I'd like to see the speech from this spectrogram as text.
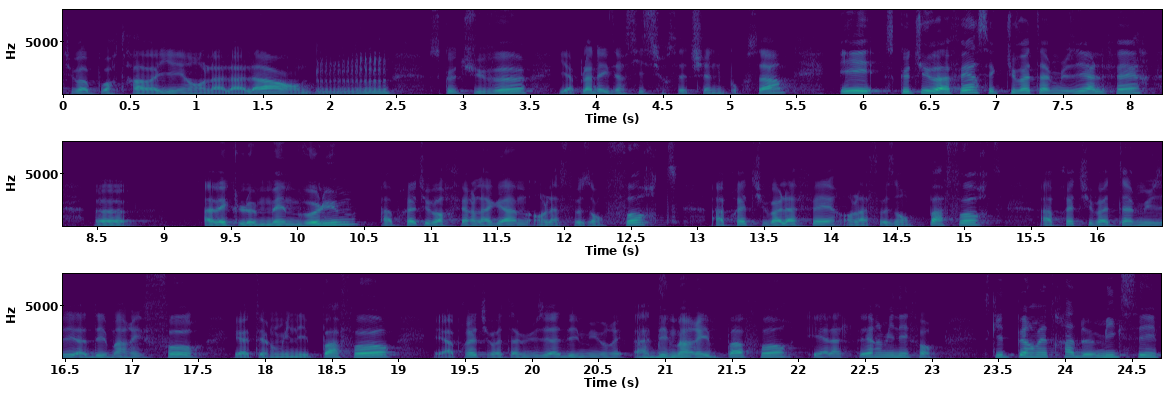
tu vas pouvoir travailler en la la la, en ce que tu veux. Il y a plein d'exercices sur cette chaîne pour ça. Et ce que tu vas faire, c'est que tu vas t'amuser à le faire euh, avec le même volume. Après, tu vas refaire la gamme en la faisant forte. Après, tu vas la faire en la faisant pas forte. Après, tu vas t'amuser à démarrer fort et à terminer pas fort. Et après, tu vas t'amuser à, à, démarrer pas fort et à la terminer fort. Ce qui te permettra de mixer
